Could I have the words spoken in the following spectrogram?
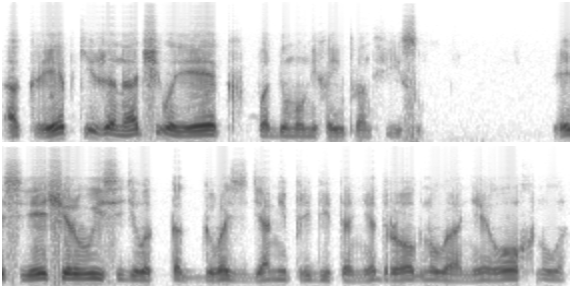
а крепкий же она человек, подумал Михаил про Анфису. Весь вечер высидела, как гвоздями прибита, не дрогнула, не охнула.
